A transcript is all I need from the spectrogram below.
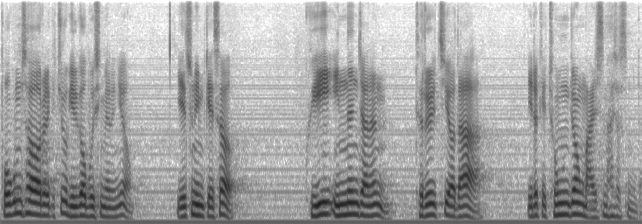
복음서를 쭉 읽어 보시면은요 예수님께서 귀 있는 자는 들을지어다 이렇게 종종 말씀하셨습니다.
